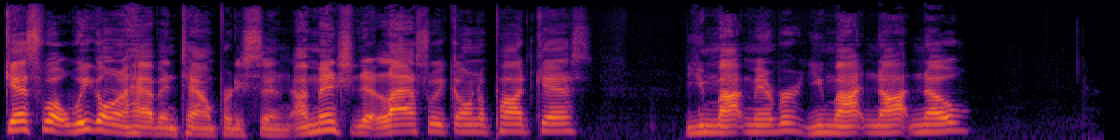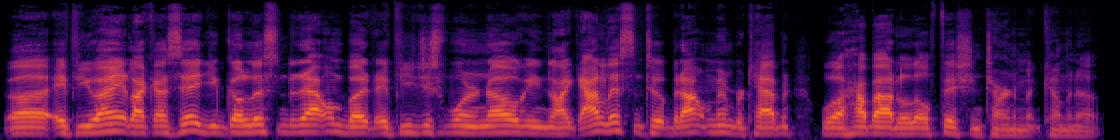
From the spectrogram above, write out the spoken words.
guess what we're going to have in town pretty soon. I mentioned it last week on the podcast. You might remember. You might not know. Uh, if you ain't, like I said, you go listen to that one. But if you just want to know, like I listened to it, but I don't remember Tabin. Well, how about a little fishing tournament coming up?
